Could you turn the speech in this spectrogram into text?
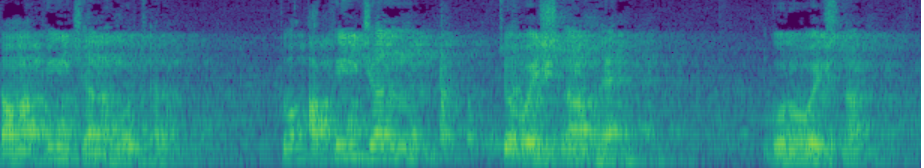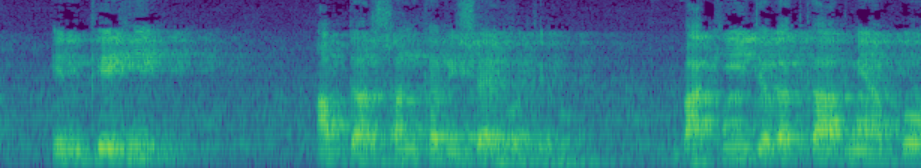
तम अकिंचन गोचर। तुम अकिंचन जो वैष्णव है, गुरु वैष्णव, इनके ही आप दर्शन का विषय होते हो। बाकी जगत का आदमी आपको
